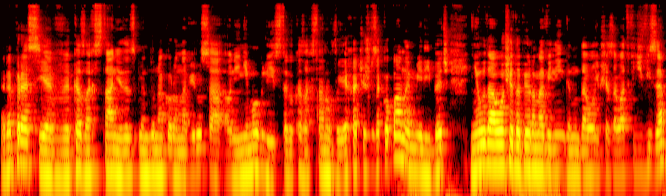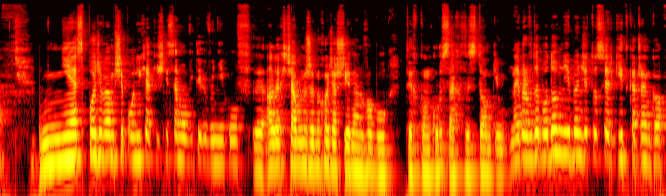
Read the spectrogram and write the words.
represje w Kazachstanie, ze względu na koronawirusa. Oni nie mogli z tego Kazachstanu wyjechać, już w Zakopanem mieli być. Nie udało się, dopiero na Willingen udało im się załatwić wizę. Nie spodziewam się po nich jakichś niesamowitych wyników, y, ale chciałbym, żeby chociaż jeden w obu tych konkursach wystąpił. Najprawdopodobniej będzie to Sergij Tkaczenko,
